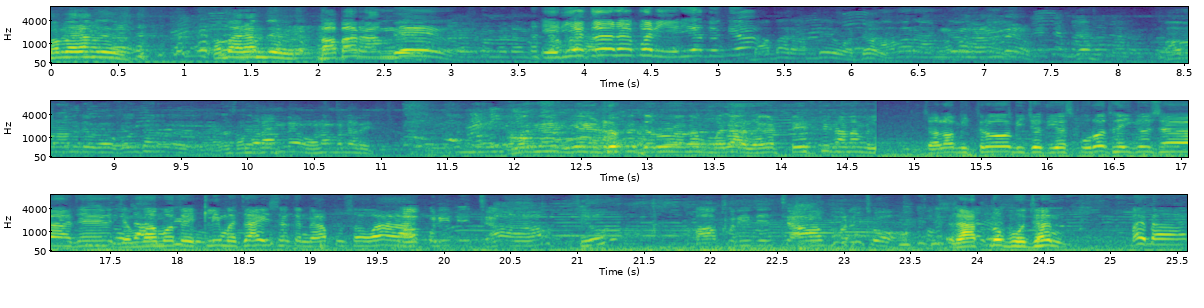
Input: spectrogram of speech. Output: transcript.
बाबा रामदेव। बाबा रामदेव। बाबा रामदेव। એરિયા કયો રે પણ એરિયા તો કયો? બાબા રામદેવ હોટલ. બાબા રામદેવ બાબા રામદેव કોણ સર? બાબા રામદેવ હોના બના રે એ એડ્રેસ પે જરૂર આના મજા આ જાયગા ટેસ્ટી ખાના મિલે ચલો મિત્રો બીજો દિવસ પૂરો થઈ ગયો છે. આજે જમવામાં તો એટલી મજા આવી છે કે ના પૂછો વા બાપરી દે ચા. શું? બાપરી દે ચા ભરજો રાતનું ભોજન. Bye bye.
